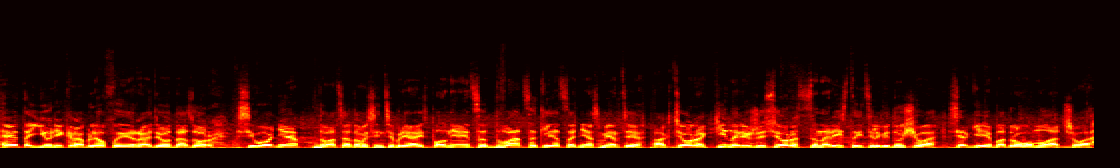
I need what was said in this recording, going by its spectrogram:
Это Юрий Кораблев и Радио Дозор. Сегодня, 20 сентября, исполняется 20 лет со дня смерти актера, кинорежиссера, сценариста и телеведущего Сергея Бодрова-младшего.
